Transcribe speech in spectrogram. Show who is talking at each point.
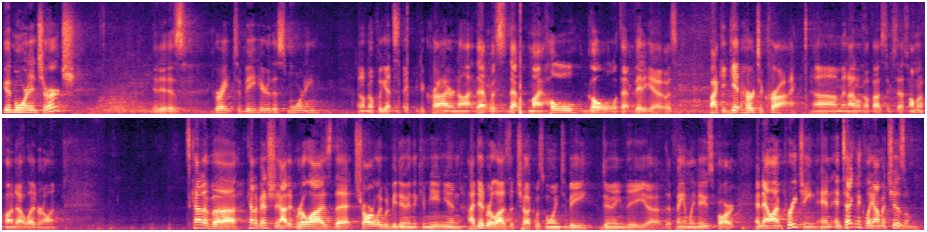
Speaker 1: Good morning, church. It is great to be here this morning. I don't know if we got Stacy to cry or not. That was that was my whole goal with that video is if I could get her to cry. Um, and I don't know if I was successful. I'm going to find out later on. It's kind of uh, kind of interesting. I didn't realize that Charlie would be doing the communion. I did realize that Chuck was going to be doing the uh, the family news part, and now I'm preaching. And and technically, I'm a Chisholm.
